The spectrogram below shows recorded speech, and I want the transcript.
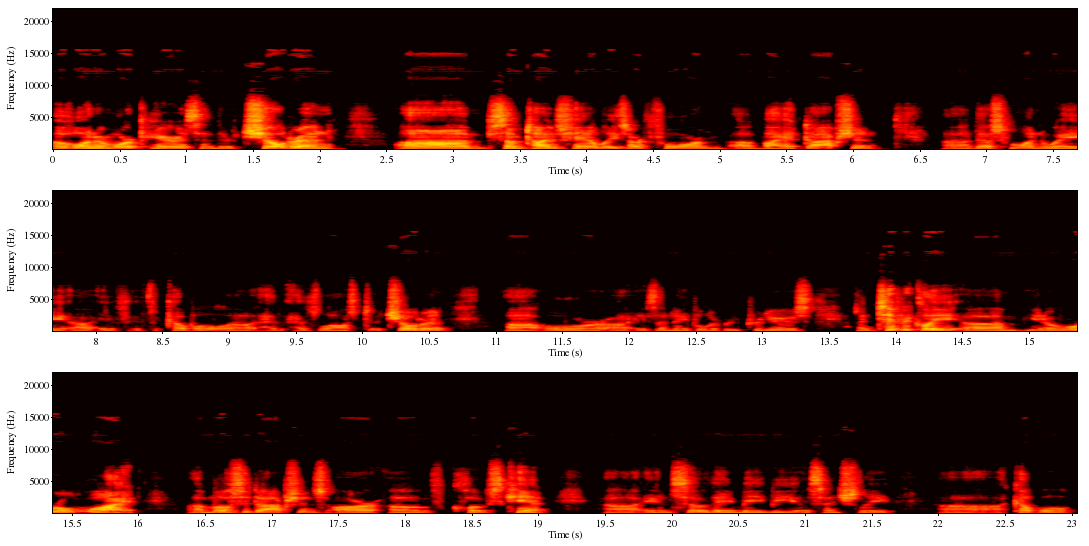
of one or more parents and their children. Um, sometimes families are formed uh, by adoption. Uh, that's one way uh, if, if the couple uh, have, has lost uh, children uh, or uh, is unable to reproduce. And typically, um, you know, worldwide, most adoptions are of close kin. and so they may be essentially a couple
